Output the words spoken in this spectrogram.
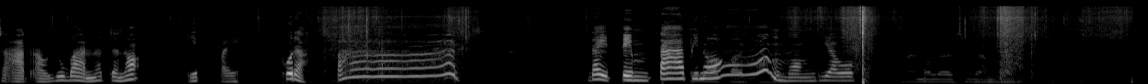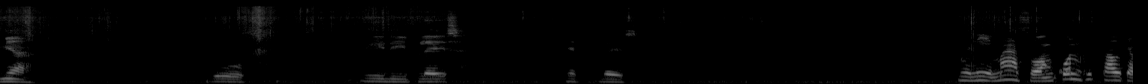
สะอาดเอาอยู่บ้านนะจ๊ะเนาะเก็บไปพูดอะป้าดได้เต็มตาพี่น้องมองเดียวไม่มาเลยสักอย่างเดียวเมียดูดีดี place head place มือนี้มาสองคนคือเก่าจ้ะ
